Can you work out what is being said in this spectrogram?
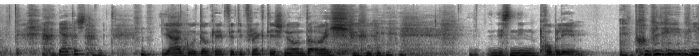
ja, das stimmt. Ja, gut, okay, für die Practitioner unter euch. Ist ein Problem. Ein Problem, ja,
